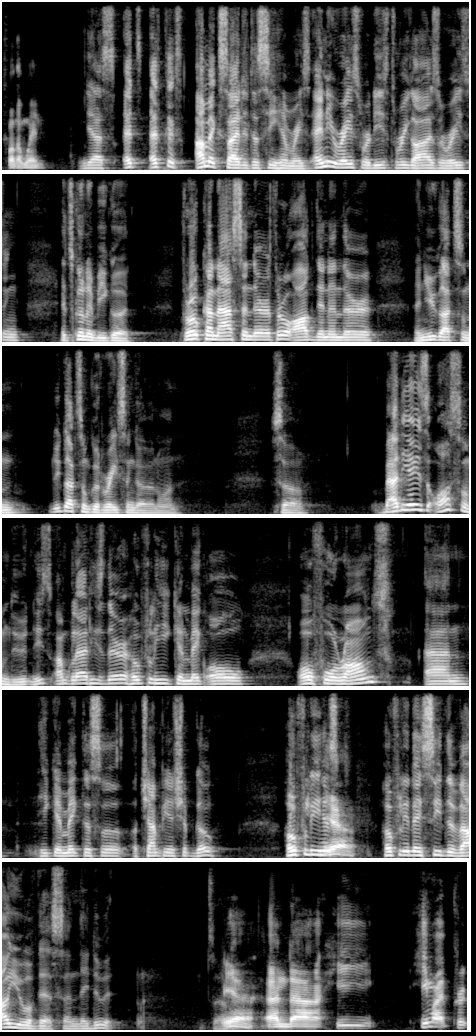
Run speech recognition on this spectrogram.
for the win. Yes, it's, it's I'm excited to see him race. Any race where these three guys are racing, it's going to be good. Throw Canas in there, throw Ogden in there, and you got some you got some good racing going on. So, Batlle is awesome, dude. He's I'm glad he's there. Hopefully, he can make all all four rounds and he can make this a, a championship go. Hopefully, his Yeah. hopefully they see the value of this and they do it. So Yeah, and uh, he he might pre-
